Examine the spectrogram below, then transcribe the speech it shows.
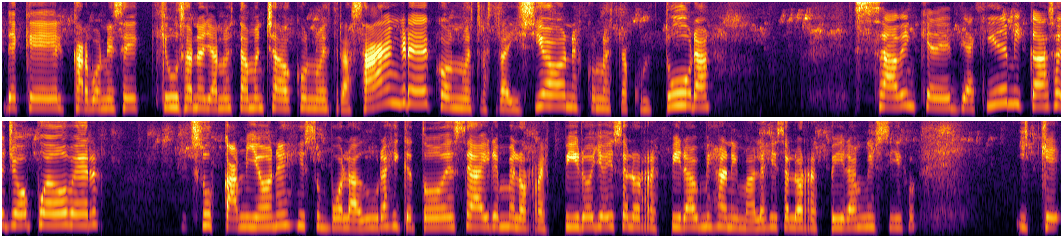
de que el carbón ese que usan allá no está manchado con nuestra sangre, con nuestras tradiciones, con nuestra cultura. Saben que desde aquí de mi casa yo puedo ver sus camiones y sus voladuras y que todo ese aire me lo respiro yo y se lo respiran mis animales y se lo respiran mis hijos y que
